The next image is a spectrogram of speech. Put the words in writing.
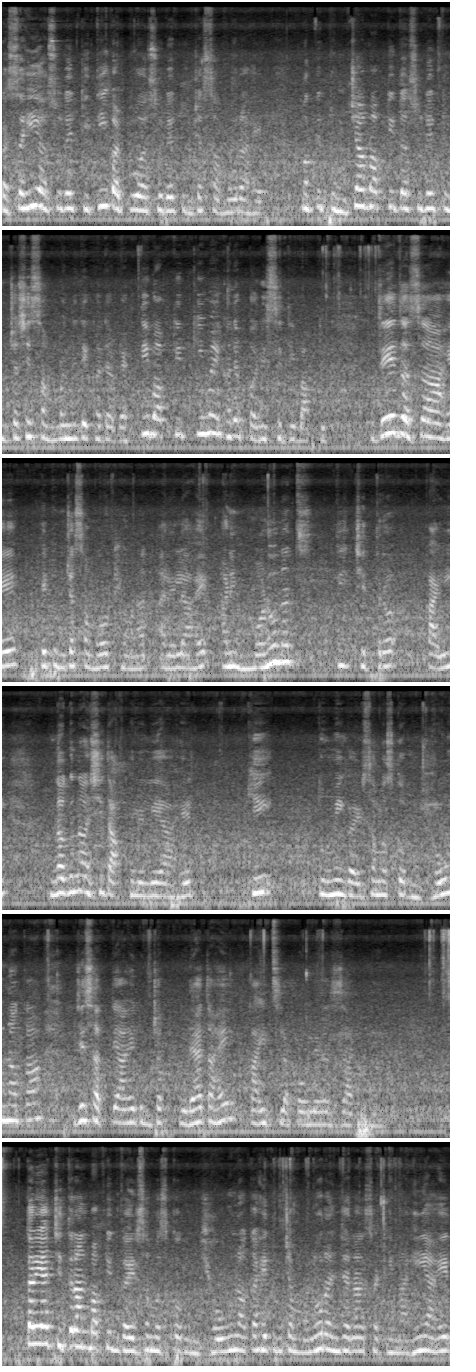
कसंही असू दे किती कटू असू दे तुमच्यासमोर आहे. मग ते तुमच्या बाबतीत असू दे तुमच्याशी संबंधित एखाद्या व्यक्तीबाबतीत किंवा एखाद्या परिस्थिती बाबतीत. जे जसं आहे हे तुमच्यासमोर ठेवण्यात आलेलं आहे. आणि म्हणूनच ती चित्र काही नग्न अशी दाखवलेली आहेत. की तुम्ही गैरसमज करून घेऊ नका. जे सत्य आहे तुमच्या पुढ्यात आहे काहीच लपवलेलं जात नाही. तर या चित्रांबाबतीत गैरसमज करून घेऊ नका. हे तुमच्या मनोरंजनासाठी नाही आहेत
